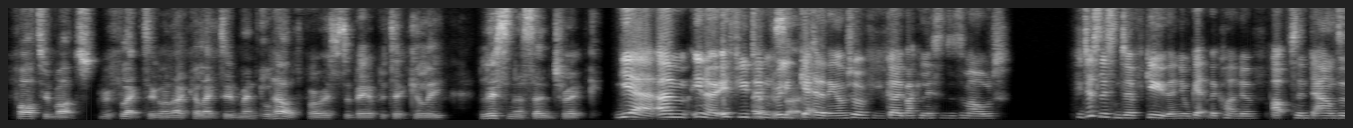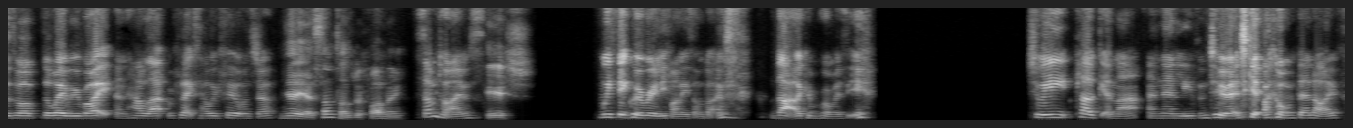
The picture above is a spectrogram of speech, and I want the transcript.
far too much reflecting on our collective mental health for us to be a particularly listener centric. Yeah. Um, you know, if you didn't really get anything, I'm sure if you go back and listen to some old, if you just listen to a few, then you'll get the kind of ups and downs as well, the way we write and how that reflects how we feel and stuff. Yeah, yeah. Sometimes we're funny Sometimes ish. we think we're really funny sometimes. that I can promise you. Should we plug in that and then leave them to it to get back on with their life?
